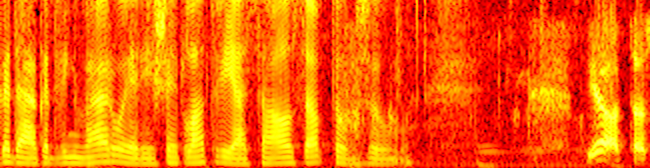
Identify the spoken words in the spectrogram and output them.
gadā, kad viņi vēroja arī šeit Latvijā saules aptumsumu. Jā, tas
